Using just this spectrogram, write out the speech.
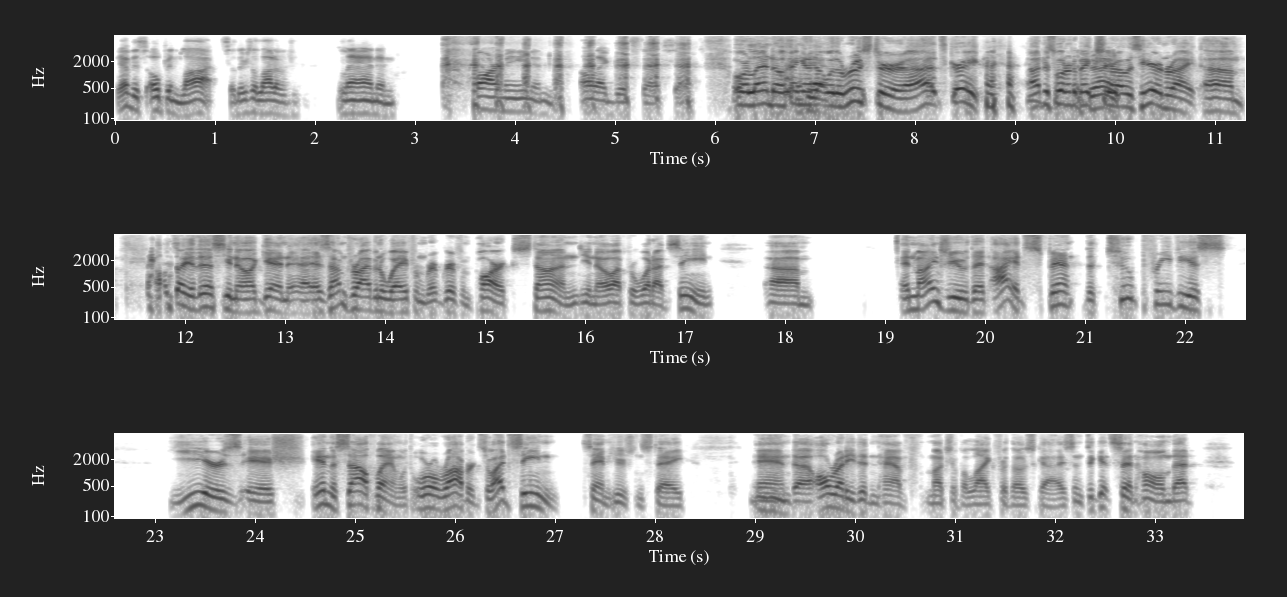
They have this open lot, so there's a lot of land and farming and all that good stuff. So. Orlando hanging yeah. out with a rooster. Uh, that's great. I just wanted to make right. sure I was hearing right. Um, I'll tell you this, you know, again, as I'm driving away from Rip Griffin Park, stunned, you know, after what I've seen, um, and mind you, that I had spent the two previous years ish in the Southland with Oral Roberts. So I'd seen Sam Houston State mm-hmm. and uh, already didn't have much of a like for those guys. And to get sent home, that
